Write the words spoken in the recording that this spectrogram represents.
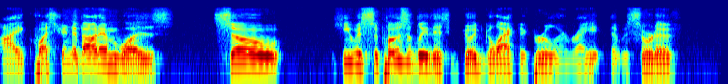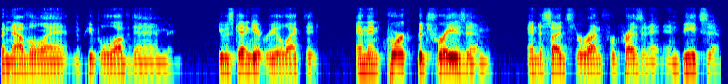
I questioned about him was so he was supposedly this good galactic ruler, right? That was sort of benevolent, and the people loved him, and he was going to get reelected. And then Qwark betrays him and decides to run for president and beats him,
